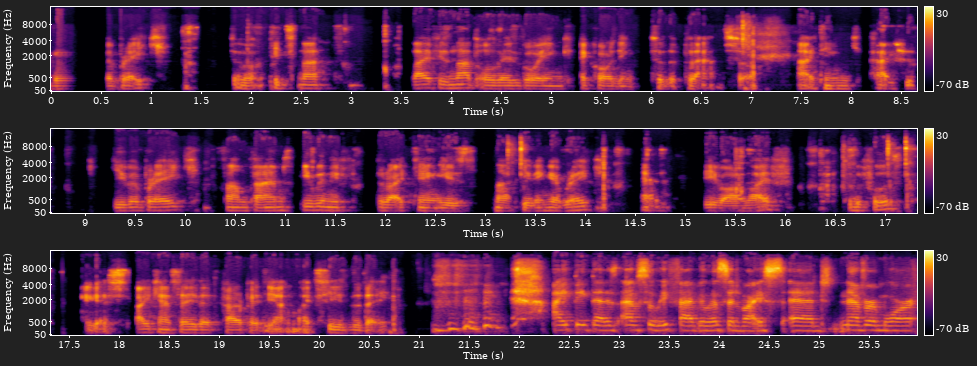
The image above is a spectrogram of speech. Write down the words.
take a break. So it's not life is not always going according to the plan. So I think I should give a break sometimes, even if the right thing is not giving a break. And live our life to the fullest. I guess I can say that carpe diem, like seize the day. I think that is absolutely fabulous advice and never more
